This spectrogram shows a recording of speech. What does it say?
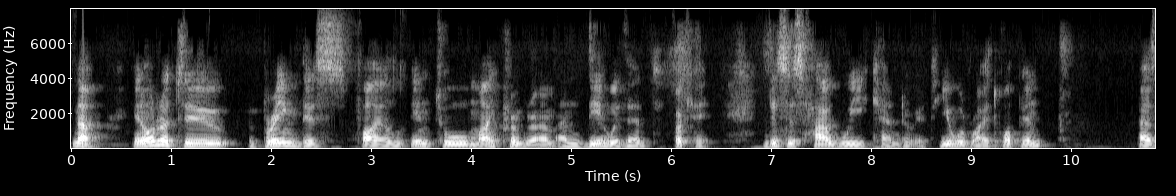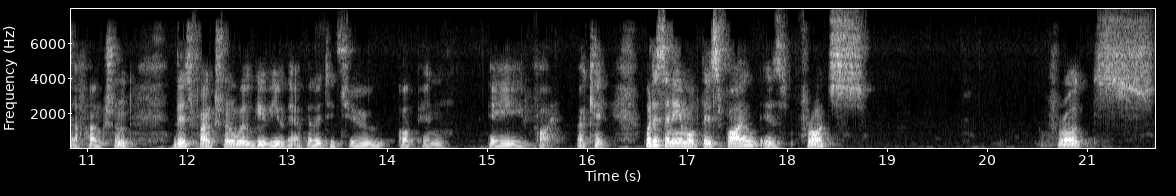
now in order to bring this file into my program and deal with it okay this is how we can do it. You will write open as a function. This function will give you the ability to open a file. Okay, what is the name of this file? Is frots frots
